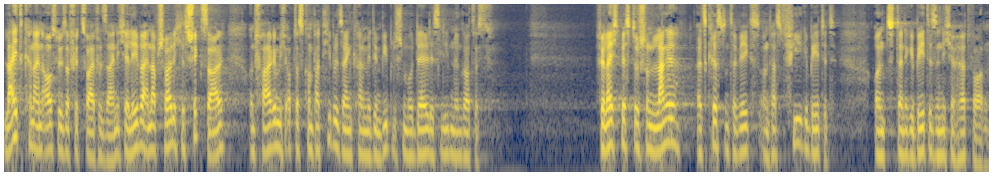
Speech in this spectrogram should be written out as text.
Leid kann ein Auslöser für Zweifel sein. Ich erlebe ein abscheuliches Schicksal und frage mich, ob das kompatibel sein kann mit dem biblischen Modell des liebenden Gottes. Vielleicht bist du schon lange als Christ unterwegs und hast viel gebetet und deine Gebete sind nicht erhört worden.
